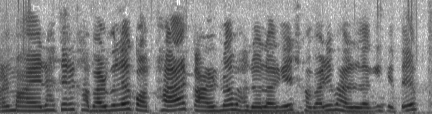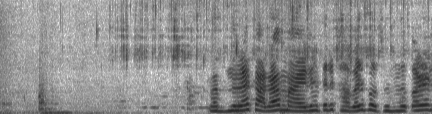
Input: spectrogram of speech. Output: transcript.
আর মায়ের হাতের খাবার বলে কথা, কার না ভালো লাগে, সবারই ভালো লাগে খেতে। আপনারা কারা মায়ের হাতের খাবার পছন্দ করেন,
